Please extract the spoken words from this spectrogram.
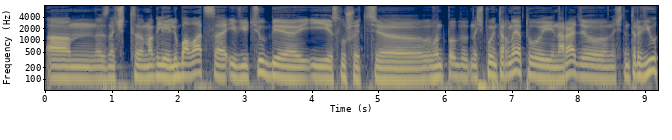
э, значит, могли любоваться и в YouTube, и слушать э, в, значит, по интернету, и на радио, значит, интервью.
